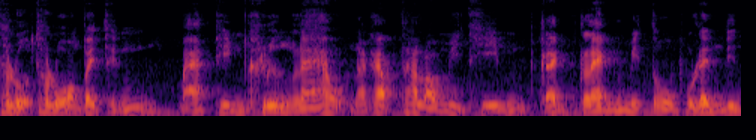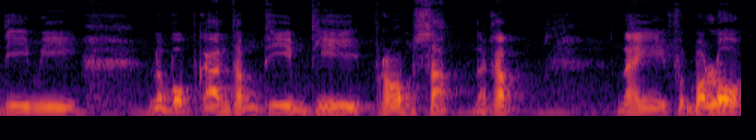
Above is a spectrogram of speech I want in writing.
ทะลุทะลวงไปถึง 8 ทีมครึ่งแล้วนะครับ ถ้าเรามีทีมแกร่งๆ มีตัวผู้เล่นดีๆ มีระบบการทำทีมที่พร้อมสับนะครับ ในฟุตบอลโลก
